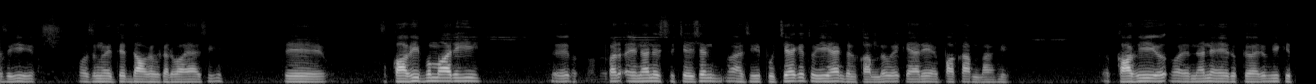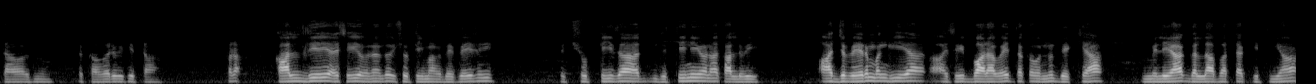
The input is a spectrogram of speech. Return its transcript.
ਅਸੀਂ ਉਸ ਨੂੰ ਇੱਥੇ ਦਾਖਲ ਕਰਵਾਇਆ ਸੀ। ਤੇ ਕਾਫੀ ਬਿਮਾਰ ਸੀ ਤੇ ਪਰ ਇਹਨਾਂ ਨੇ ਸਿਚੁਏਸ਼ਨ ਅਸੀਂ ਪੁੱਛਿਆ ਕਿ ਤੁਸੀਂ ਹੈਂਡਲ ਕਰ ਲਓਗੇ, ਕਹਿ ਰਹੇ ਆਪਾਂ ਕਰ ਲਾਂਗੇ। ਕਾਫੀ ਇਹਨਾਂ ਨੇ ਰਿਕਵਰ ਵੀ ਕੀਤਾ, ਉਹਨੂੰ ਰਿਕਵਰ ਵੀ ਕੀਤਾ। ਪਰ ਕੱਲ ਦੀ ਅਸੀਂ ਉਹਨਾਂ ਤੋਂ ਛੁੱਟੀ ਮੰਗਦੇ ਪਏ ਸੀ ਤੇ ਛੁੱਟੀ ਦਾ ਦਿੱਤੀ ਨਹੀਂ ਉਹਨਾਂ ਕੱਲ ਵੀ। ਅੱਜ ਫੇਰ ਮੰਗੀ ਆ, ਅਸੀਂ 12 ਵਜੇ ਤੱਕ ਉਹਨੂੰ ਦੇਖਿਆ, ਮਿਲਿਆ, ਗੱਲਾਂ ਬਾਤਾਂ ਕੀਤੀਆਂ,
